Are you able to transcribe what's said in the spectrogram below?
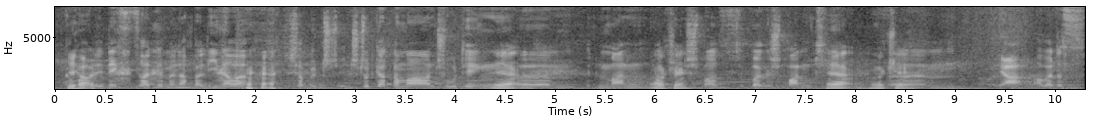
Ja. wir die nächste Zeit nicht mehr nach Berlin, aber ich habe in, Stuttgart nochmal ein Shooting Ja. ähm, mit einem Mann. Da Okay. bin ich mal super gespannt. Ja, okay. Ähm, ja, aber das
